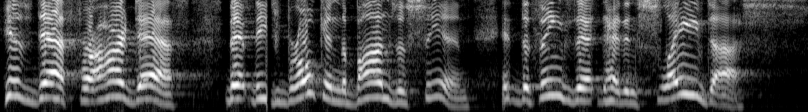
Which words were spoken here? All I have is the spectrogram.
his death for our death, that these broken the bonds of sin, the things that had enslaved us.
